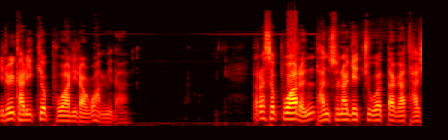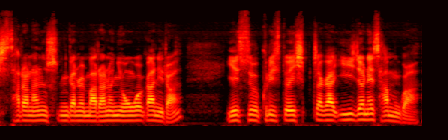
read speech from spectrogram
이를 가리켜 부활이라고 합니다. 따라서 부활은 단순하게 죽었다가 다시 살아나는 순간을 말하는 용어가 아니라 예수 그리스도의 십자가 이전의 삶과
